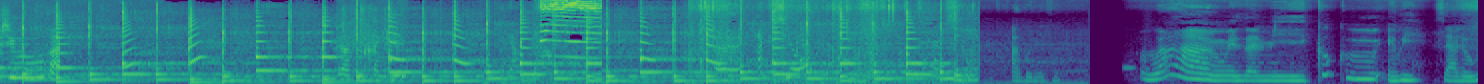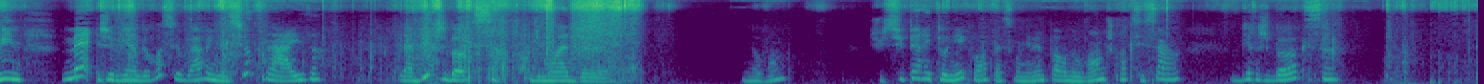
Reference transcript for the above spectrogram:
Bonjour J'ai un peu craqué. Regarde. Euh, action Action Abonnez-vous. Waouh mes amis Coucou Et oui, c'est Halloween, mais je viens de recevoir une surprise. La Birchbox du mois de novembre. Je suis super étonnée, quoi, parce qu'on n'est même pas en novembre. Je crois que c'est ça, hein. Birchbox.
